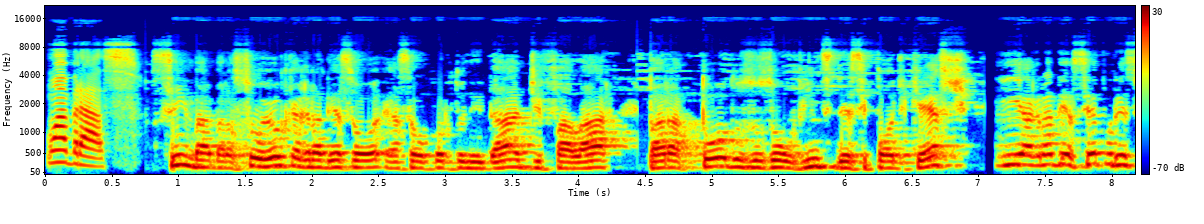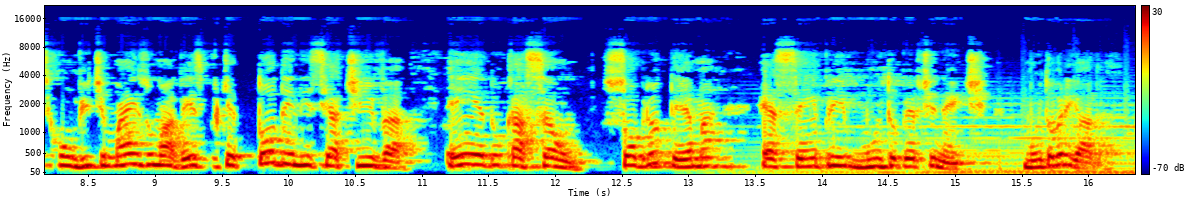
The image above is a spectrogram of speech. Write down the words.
Um abraço. Sim, Bárbara, sou eu que agradeço essa oportunidade de falar para todos os ouvintes desse podcast e agradecer por esse convite mais uma vez, porque toda iniciativa em educação sobre o tema é sempre muito pertinente. Muito obrigado.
